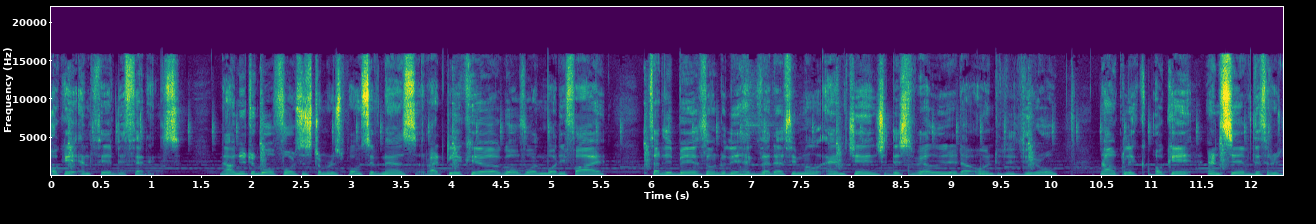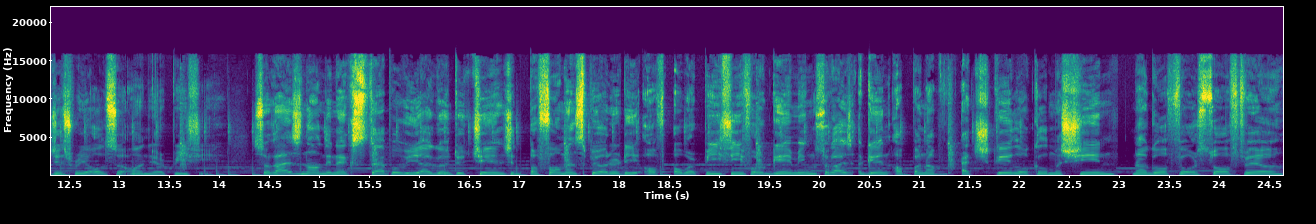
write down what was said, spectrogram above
OK and save the settings. Now you need to go for system responsiveness, right click here, go for modify, set the base onto the hexadecimal and change this value data onto the 0. Now click OK and save this registry also on your PC. So guys now the next step we are going to change the performance priority of our PC for gaming. So guys again open up HK local machine. Now go for software.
